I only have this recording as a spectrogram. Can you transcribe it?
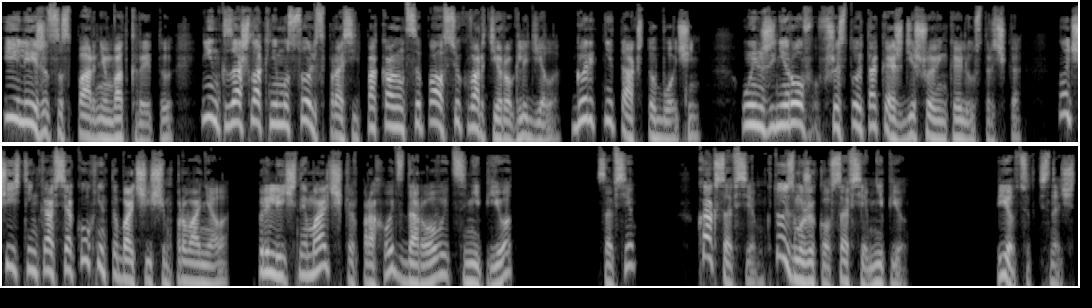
И лежится с парнем в открытую. Нинка зашла к нему соль спросить, пока он отсыпал, всю квартиру оглядела. Говорит, не так, чтобы очень. У инженеров в шестой такая же дешевенькая люстрочка. Но чистенько, вся кухня табачищем провоняла. Приличный мальчик, как проходит, здоровается, не пьет. Совсем? Как совсем? Кто из мужиков совсем не пьет? Пьет все-таки, значит.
